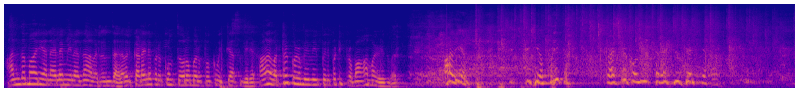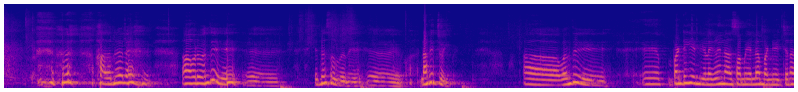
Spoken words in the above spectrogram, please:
அந்த மாதிரியான நிலைமையில தான் அவர் இருந்தார். அவர் கடலை பருப்பும் தோரம் பருப்புக்கும் வித்தியாசம் தெரியாது. ஆனால் வற்றக்குழம்பை வைப்பதை பற்றி பிரமாகமாக எழுதுவார். அது எப்படி க- கற்றுக்கொண்டு தெரியாது. அதனால் அவர் வந்து என்ன சொல்வது நகைச்சுவை. வந்து பண்டிகை நிலைகளில் நான் சமையல்லாம் பண்ணி வச்சேன்னா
